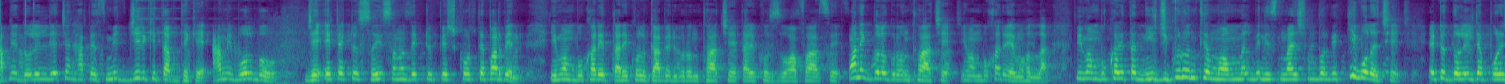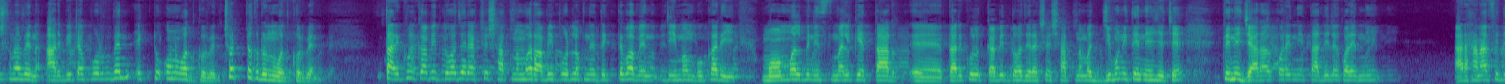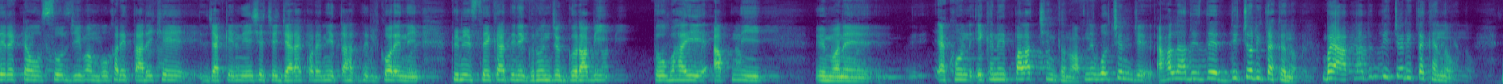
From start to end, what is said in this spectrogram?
আপনি দলিল দিয়েছেন হাফেজ মির্জির কিতাব থেকে। আমি বলব যে এটা একটু সহি সনদ একটু পেশ করতে পারবেন। ইমাম বুখারির তারিকুল কাবির গ্রন্থ আছে তারিকুল জোয়াফা আছে, অনেকগুলো গ্রন্থ আছে ইমাম বুখারি রহমল্লা তো ইমাম বুখারি তার নিজ গ্রন্থে মোহাম্মদ বিন ইসমাইল সম্পর্কে কি বলেছে? একটু দলিলটা পড়ে শোনাবেন, আরবিটা পড়বেন, একটু অনুবাদ করবেন, ছোট্ট করে অনুবাদ করবেন। তারিকুল কাবির দু হাজার একশো সাত নম্বর আবি পড়লে আপনি দেখতে পাবেন যে ইমাম বুখারি মোহাম্মদ বিন ইসমাইলকে তার তারিকুল কাবির দু হাজার একশো সাত নম্বর জীবনীতে নিয়ে এসেছে। তিনি যারা করেননি তা দিলে করেননি। আর হানাফিদের একটা উসুল যে ইমাম বুখারি তারিখে যাকে নিয়ে এসেছে, যারা করেনি, তাহাদিল করেনি, তিনি শেখা, তিনি গ্রহণযোগ্য রাবি। তো ভাই, আপনি মানে এখন এখানে পালাচ্ছেন কেন? আপনি বলছেন যে আহ হাদিসদের দ্বিচরিতা কেন? ভাই, আপনাদের দ্বিচরিতা কেন?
